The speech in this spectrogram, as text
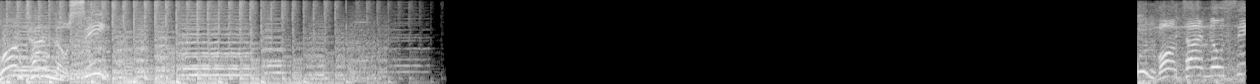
Long time no see! Long time no see!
